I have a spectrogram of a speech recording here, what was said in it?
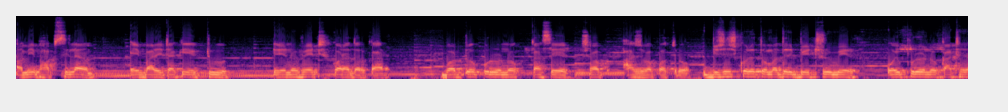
আমি ভাবছিলাম এই বাড়িটাকে একটু রেনোভেট করা দরকার। বড্ড পুরনো কাছের সব আসবাবপত্র। বিশেষ করে তোমাদের বেডরুমের ওই পুরনো কাঠের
